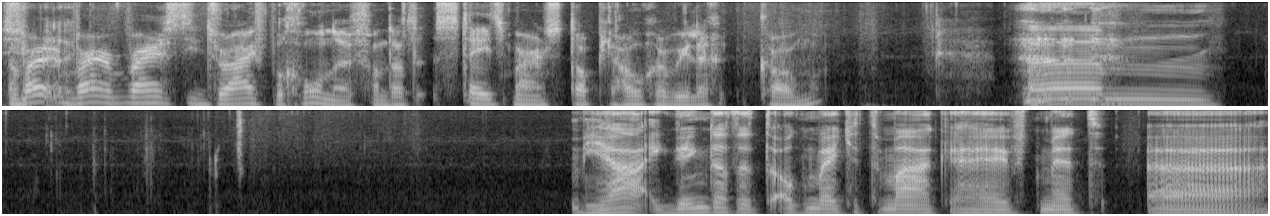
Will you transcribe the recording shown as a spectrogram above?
Waar, waar, waar, is die drive begonnen? Van dat steeds maar een stapje hoger willen komen? Um, ja, ik denk dat het ook een beetje te maken heeft met. Uh,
